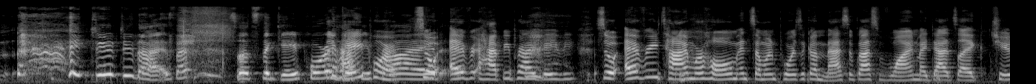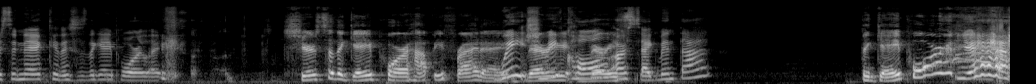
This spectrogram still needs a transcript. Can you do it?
I do do that. Is that so? It's the gay pour. the happy gay pour. Pride. So every happy pride, baby. So every time we're home and someone pours like a massive glass of wine, my dad's like, "Cheers to Nick. This is the gay pour." Like, cheers to the gay pour. Happy Friday. wait, Very- should we call very our segment that? the gay pour? Yeah.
